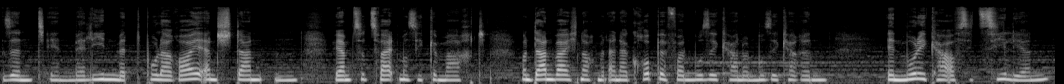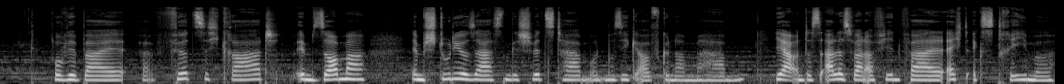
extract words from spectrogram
sind in Berlin mit Polaroid entstanden. Wir haben zu zweit Musik gemacht. Und dann war ich noch mit einer Gruppe von Musikern und Musikerinnen in Modica auf Sizilien, wo wir bei 40 äh, Grad im Sommer im Studio saßen, geschwitzt haben und Musik aufgenommen haben. Ja, und das alles waren auf jeden Fall echt extreme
